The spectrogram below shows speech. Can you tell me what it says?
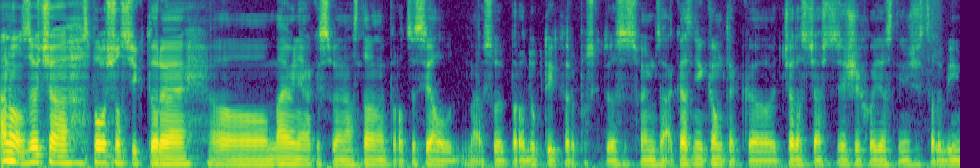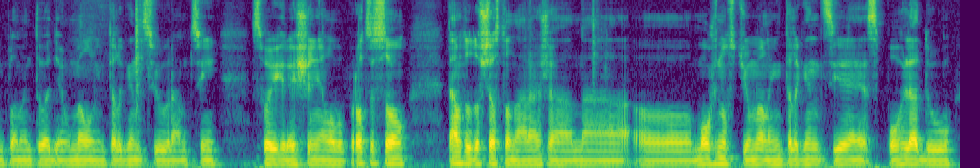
Áno, zväčša spoločnosti, ktoré o, majú nejaké svoje nastavené procesy alebo majú svoje produkty, ktoré poskytujú sa svojim zákazníkom, tak o, čoraz častejšie chodia s tým, že chceli by implementovať aj umelú inteligenciu v rámci svojich riešení alebo procesov. Tam to dosť často naráža na o, možnosti umelej inteligencie z pohľadu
